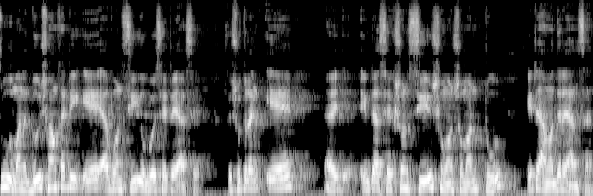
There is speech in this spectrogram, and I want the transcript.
টু মানে দুই সংখ্যাটি এ এবং সি উভয় সেটে আছে। তো সুতরাং এ ইন্টারসেকশন সি সমান সমান টু এটা আমাদের অ্যান্সার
